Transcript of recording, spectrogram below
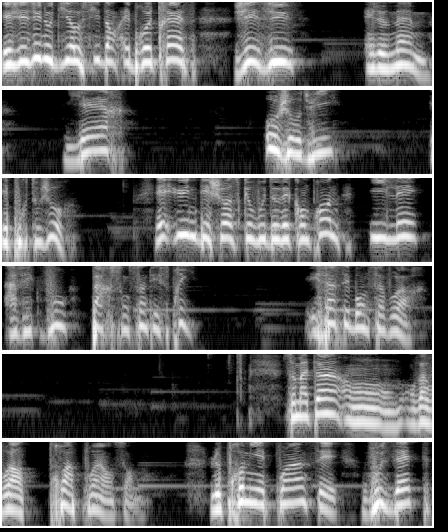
Et Jésus nous dit aussi dans Hébreu 13, Jésus est le même hier, aujourd'hui et pour toujours. Et une des choses que vous devez comprendre, il est avec vous par son Saint-Esprit. Et ça, c'est bon de savoir. Ce matin, on, va voir trois points ensemble. Le premier point, c'est vous êtes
